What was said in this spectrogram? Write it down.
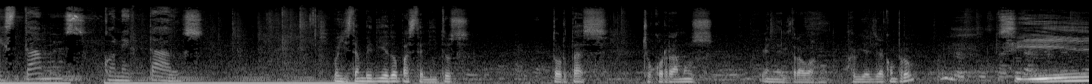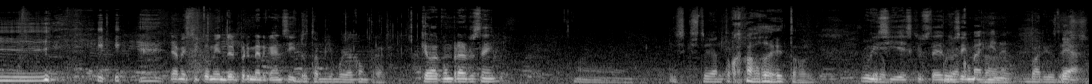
Estamos conectados. Hoy están vendiendo pastelitos, tortas, chocorramos en el trabajo. ¿Había ya compró? Sí. ya me estoy comiendo el primer gansito. Yo también voy a comprar. ¿Qué va a comprar usted? Uh, es que estoy antojado de todo. Uy, sí, es que ustedes no se imaginan. Varios de Vea, esos.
